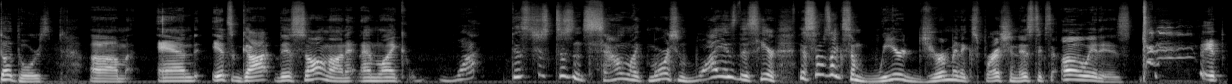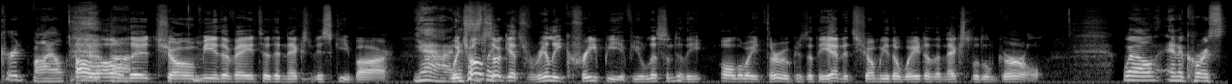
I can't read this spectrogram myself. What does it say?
The Doors. Um, and it's got this song on it, and I'm like, what? This just doesn't sound like Morrison. Why is this here? This sounds like some weird German expressionistic. Oh, it is. it's Kurt Weill. Oh, oh, uh, they show me the way to the next whiskey bar. yeah. Which also like- gets really creepy if you listen to the all the way through, because at the end it's show me the way to the next little girl. Well, and of course,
